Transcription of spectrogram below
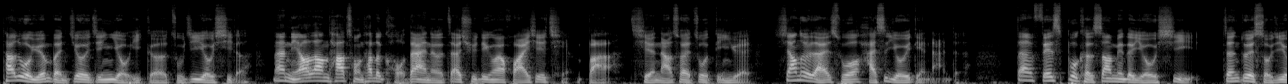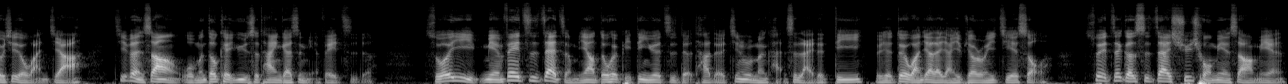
他如果原本就已经有一个主机游戏了，那你要让他从他的口袋呢再去另外花一些钱，把钱拿出来做订阅。相对来说还是有一点难的，但 Facebook 上面的游戏针对手机游戏的玩家，基本上我们都可以预测它应该是免费制的，所以免费制再怎么样都会比订阅制的它的进入门槛是来的低，而且对玩家来讲也比较容易接受，所以这个是在需求面上面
